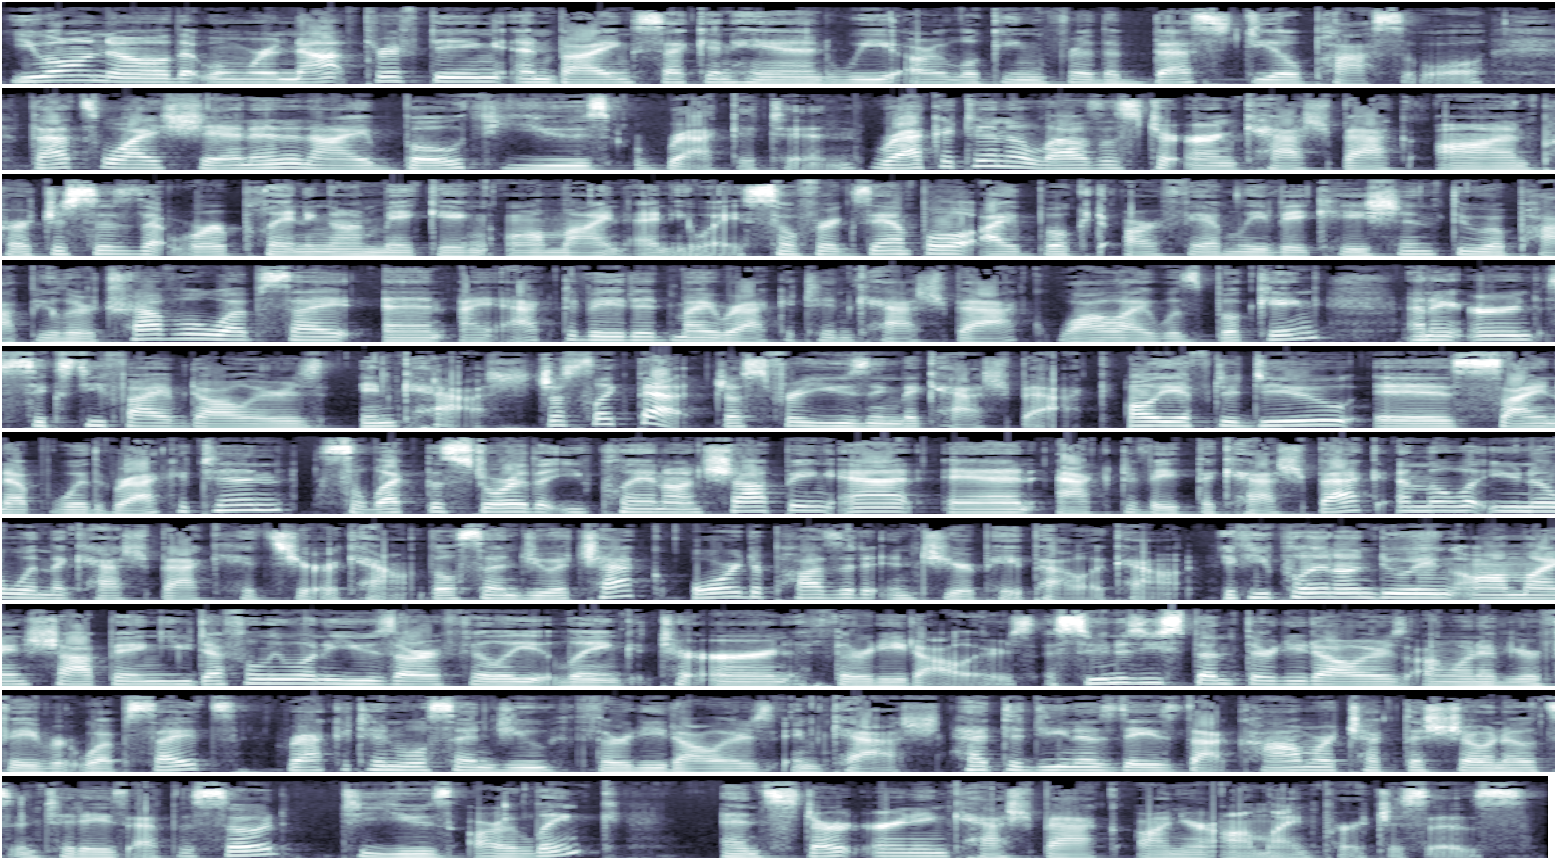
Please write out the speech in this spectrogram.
You all know that when we're not thrifting and buying secondhand, we are looking for the best deal possible. That's why Shannon and I both use Rakuten. Rakuten allows us to earn cash back on purchases that we're planning on making online anyway. So for example, I booked our family vacation through a popular travel website and I activated my Rakuten cash back while I was booking and I earned $65 in cash, just like that, just for using the cash back. All you have to do is sign up with Rakuten, select the store that you plan on shopping at and activate the cash back and they'll let you know when the cash back hits your account. They'll send you a check or deposit it into your PayPal account. If you plan on doing online shopping, you definitely want to use our affiliate link to earn $30. As soon as you spend $30 on one of your favorite websites, Rakuten will send you $30 in cash. Head to dinasdays.com or check the show notes in today's episode to use our link and start earning cash back on your online purchases.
